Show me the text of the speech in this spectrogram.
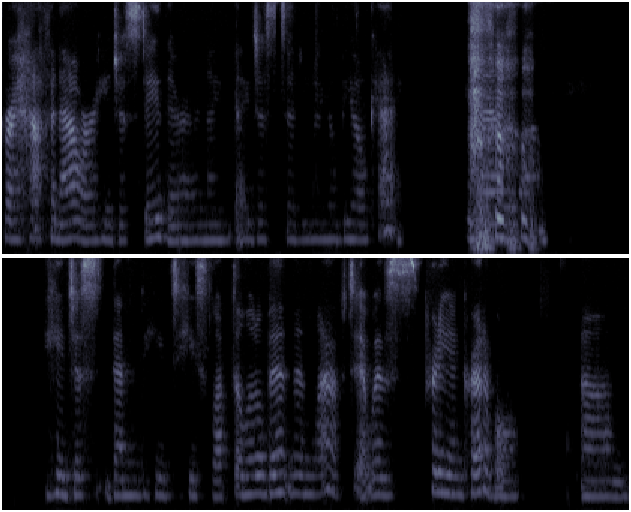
for a half an hour. He just stayed there, and I, I just said, you know, you'll be okay. And, um, he just then he he slept a little bit and then left. It was pretty incredible. Um,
